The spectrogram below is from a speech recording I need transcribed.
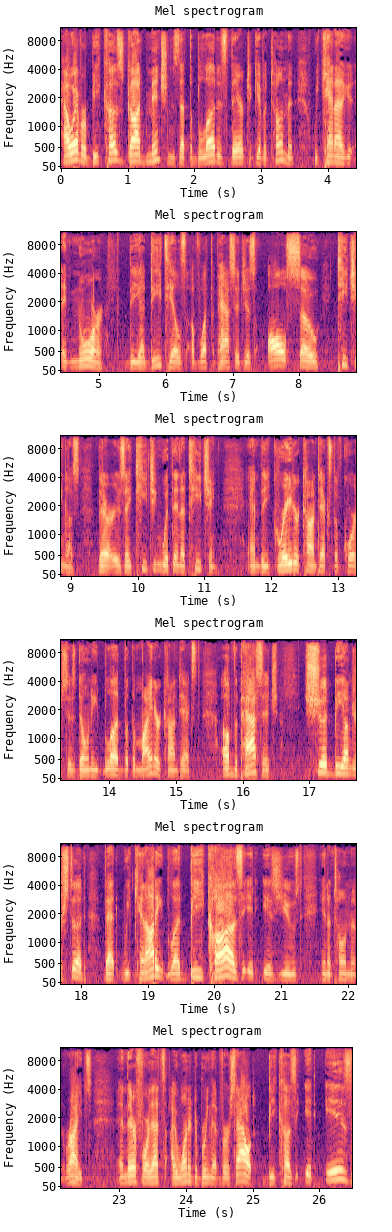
However, because God mentions that the blood is there to give atonement, we cannot ignore the uh, details of what the passage is also teaching us. There is a teaching within a teaching. And the greater context, of course, is don't eat blood, but the minor context of the passage should be understood that we cannot eat blood because it is used in atonement rites. And therefore that's I wanted to bring that verse out because it is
